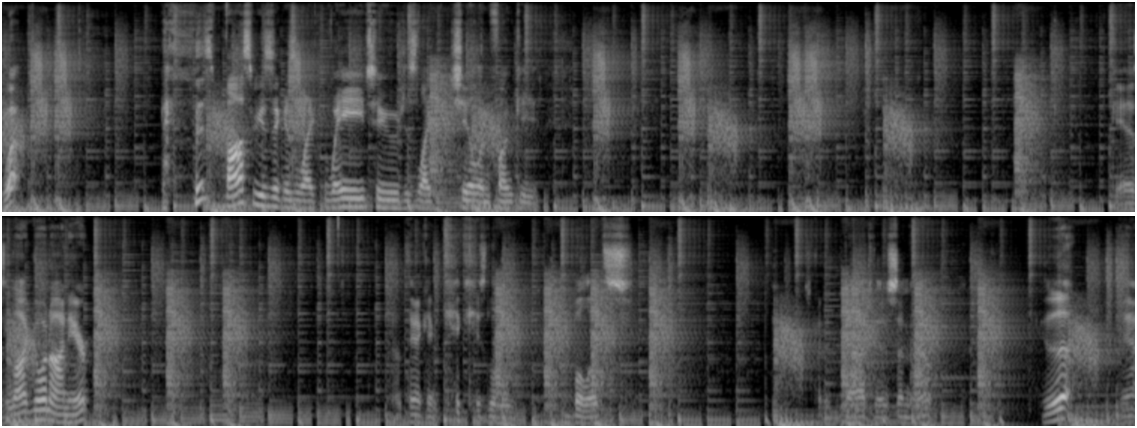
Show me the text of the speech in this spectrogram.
What? this boss music is like way too just like chill and funky. Okay, there's a lot going on here. Think I can kick his little bullets. Just gotta dodge those somehow. Ugh. Yeah.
